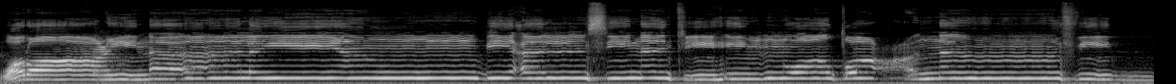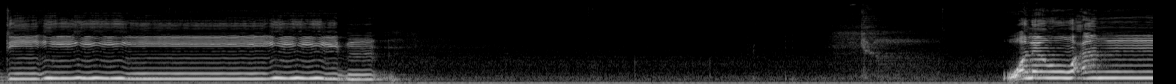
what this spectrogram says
وراعنا ليا بألسنتهم وطعنا ولو أنهم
